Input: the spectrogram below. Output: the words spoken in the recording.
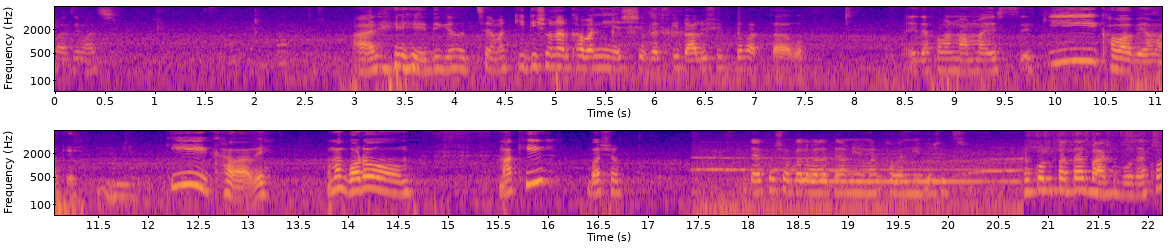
বাজে মাছ। আর এদিকে হচ্ছে আমার কিটি সোনার খাবার নিয়ে এসছি ওকে আজকে একটু আলু সিদ্ধ ভাত খাওয়াবো। এই দেখো আমার মাম্মা এসছে কি খাওয়াবে আমাকে? কি খাওয়াবে? আমার গরম। মাখি বসো। দেখো, সকালবেলাতে আমি আমার খাবার নিয়ে বসেছি। কলকাতা বাটবো, দেখো?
